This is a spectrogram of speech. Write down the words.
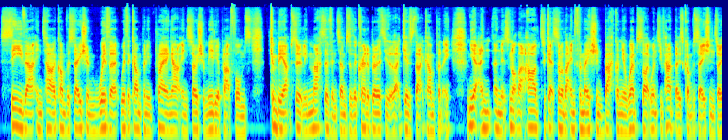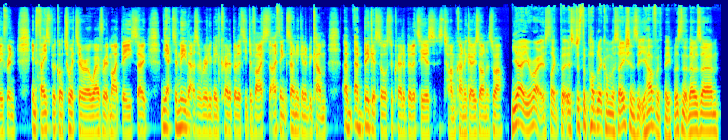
see that entire conversation with a with a company playing out in social media platforms can be absolutely massive in terms of the credibility that that gives that company. Yeah, and and it's not that hard to get some of that information back on your website once you've had those conversations over in in Facebook or Twitter or wherever it might be. So yeah, to me that is a really big credibility device that I think is only going to become a, a bigger source of credibility as, as time kind of goes on as well. Yeah, you're right. It's like the, it's just the public conversations that you have with people, isn't it? There was um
